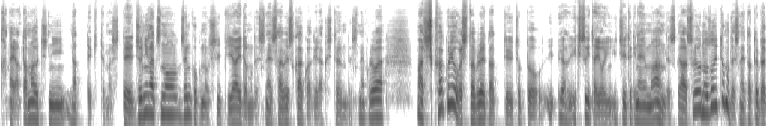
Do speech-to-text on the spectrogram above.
かなり頭打ちになってきてまして12月の全国の CPI でもですねサービス価格が下落してるんですねこれはまあ宿泊料が下振れたっていうちょっと行き過ぎた要因一時的な要因もあるんですがそれを除いてもですね例えば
